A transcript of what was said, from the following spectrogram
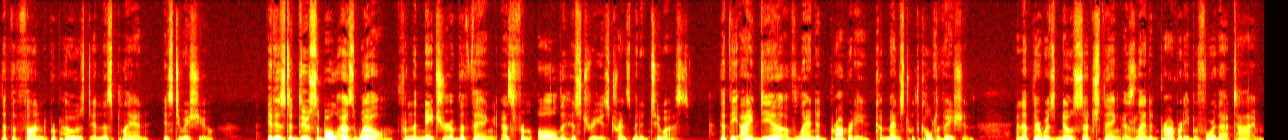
that the fund proposed in this plan is to issue. It is deducible as well from the nature of the thing as from all the histories transmitted to us that the idea of landed property commenced with cultivation, and that there was no such thing as landed property before that time.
